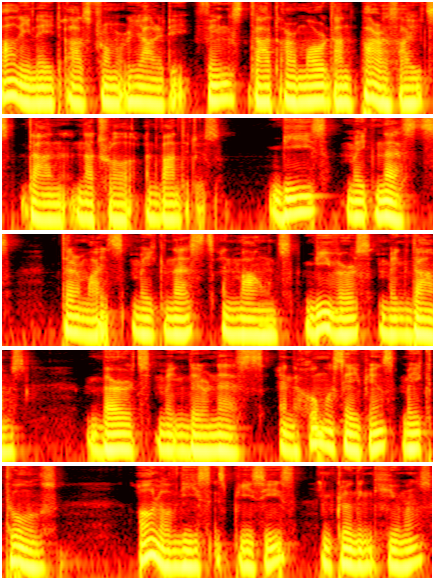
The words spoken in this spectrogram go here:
alienate us from reality, things that are more than parasites than natural advantages. Bees make nests, termites make nests and mounds, beavers make dams, birds make their nests, and Homo sapiens make tools. All of these species, including humans,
